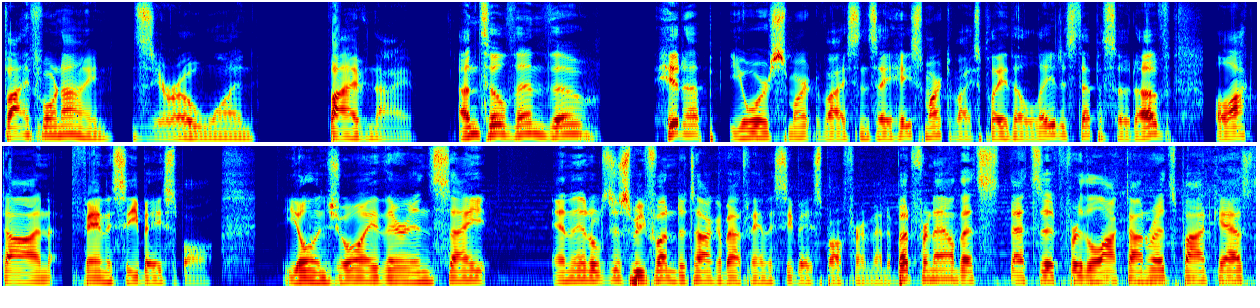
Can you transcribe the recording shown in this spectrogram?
549 0159. Until then, though, hit up your smart device and say, hey, smart device, play the latest episode of Locked On Fantasy Baseball. You'll enjoy their insight and it'll just be fun to talk about fantasy baseball for a minute. But for now, that's that's it for the Locked On Reds podcast.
